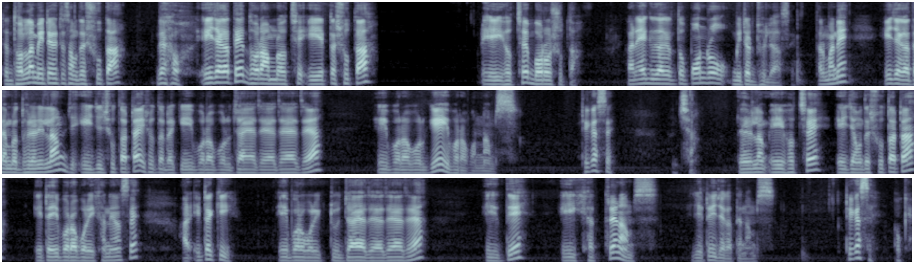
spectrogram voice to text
তো ধরলাম এটা হচ্ছে আমাদের সুতা। দেখো, এই জায়গাতে ধরো আমরা হচ্ছে এই একটা সুতা, এই হচ্ছে বড় সুতা। কারণ এক জায়গায় তো পনেরো মিটার ঝুলে আছে। তার মানে এই জায়গাতে আমরা ধরে নিলাম যে এই যে সুতাটা, এই সুতাটাকে এই বরাবর যায় যায় যায় যায়, এই বরাবর গিয়ে এই বরাবর নামস ঠিক আছে? আচ্ছা ধরে নিলাম এই হচ্ছে এই যে আমাদের সুতাটা এটা এই বরাবর এখানে আছে। আর এটা কি? এই বরাবর একটু যায় যায় যায় যায়। এইতে এই ক্ষেত্রে নামস। যেটা এই জায়গাতে নামস। ঠিক আছে? ওকে।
